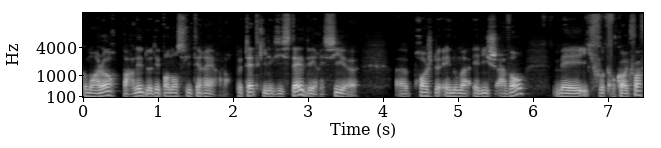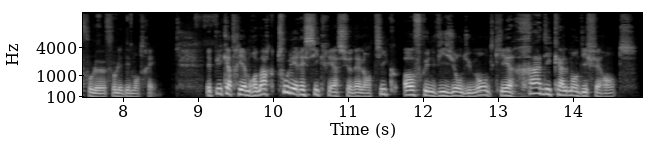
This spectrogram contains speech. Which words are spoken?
Comment alors parler de dépendance littéraire? Alors peut-être qu'il existait des récits euh, proches de Enuma Elish avant, mais il faut encore une fois, faut le, faut les démontrer. Et puis quatrième remarque, tous les récits créationnels antiques offrent une vision du monde qui est radicalement différente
